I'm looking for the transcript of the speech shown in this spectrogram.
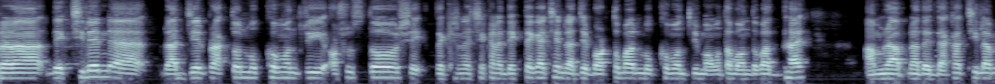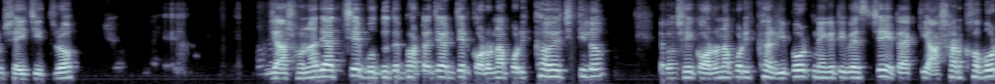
আপনারা দেখছিলেন রাজ্যের প্রাক্তন মুখ্যমন্ত্রী অসুস্থ সেখানে দেখতে গেছেন রাজ্যের বর্তমান মুখ্যমন্ত্রী মমতা বন্দ্যোপাধ্যায়। আমরা আপনাদের দেখাচ্ছিলাম সেই চিত্র। যা শোনা যাচ্ছে, বুদ্ধদেব ভট্টাচার্যের করোনা পরীক্ষা হয়েছিল এবং সেই করোনা পরীক্ষার রিপোর্ট নেগেটিভ এসছে, এটা একটি আশার খবর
